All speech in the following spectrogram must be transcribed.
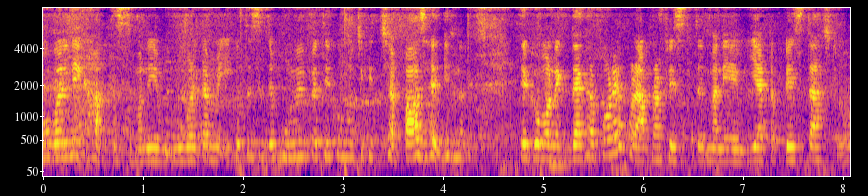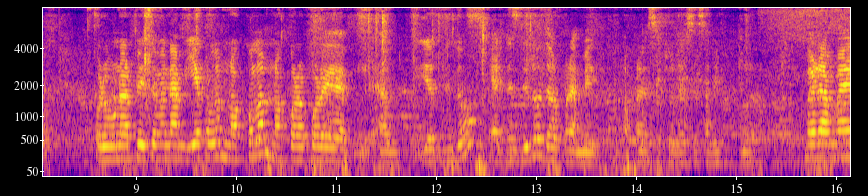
মোবাইল নিয়ে ঘাটতেছি মানে মোবাইলটা আমি ই করতেছি যে হোমিওপ্যাথি কোনো চিকিৎসা পাওয়া যায় কিনা, এরকম অনেক দেখার পরে পরে আপনার ফেস মানে ইয়াটা পেজটা আসলো। পরে ওনার পেজে মানে আমি ইয়ে করলাম নক করলাম নক করার পরে ইয়ে দিল অ্যাড্রেস দিল, দেওয়ার পরে আমি আপনার কাছে চলে আসি, সার্টিফিকেট ম্যাডাম আমার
